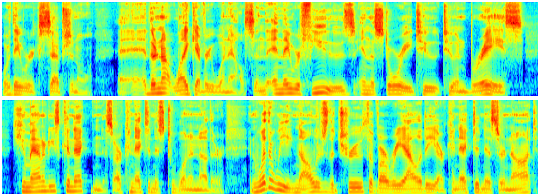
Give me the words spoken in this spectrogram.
or they were exceptional. they're not like everyone else, and and they refuse in the story to to embrace humanity's connectedness, our connectedness to one another. And whether we acknowledge the truth of our reality, our connectedness or not,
